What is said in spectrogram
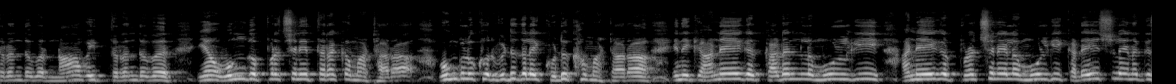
திறந்தவர் நாவை திறந்தவர் ஏன் உங்கள் பிரச்சனையை திறக்க மாட்டாரா? உங்களுக்கு ஒரு விடுதலை கொடுக்க மாட்டாரா? இன்னைக்கு அநேகர் கடனில் மூழ்கி அநேகர் பிரச்சனையில் மூழ்கி கடைசியில் எனக்கு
